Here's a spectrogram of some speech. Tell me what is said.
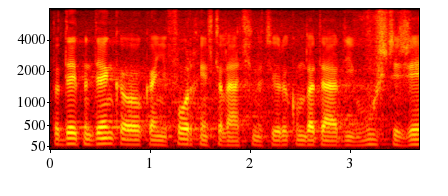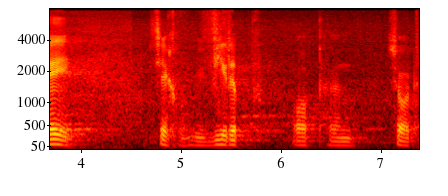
Dat deed me denken ook aan je vorige installatie natuurlijk, omdat daar die woeste zee zich wierp op een soort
